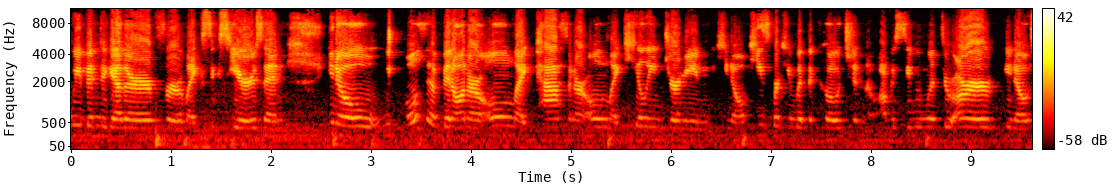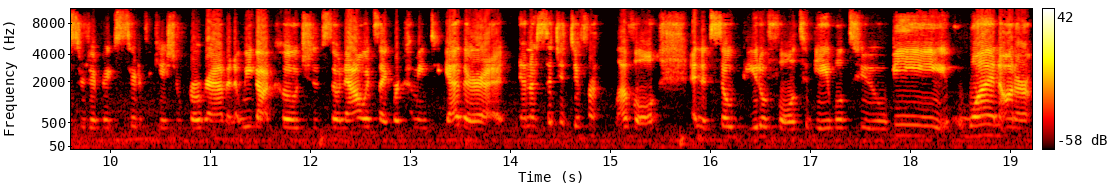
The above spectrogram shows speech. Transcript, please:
we've been together for like six years and you know, we both have been on our own like path and our own like healing journey. And, you know, he's working with a coach, and obviously we went through our, you know, certific- certification program, and we got coached. And so now it's like we're coming together at, a, such a different level, and it's so beautiful to be able to be one on our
